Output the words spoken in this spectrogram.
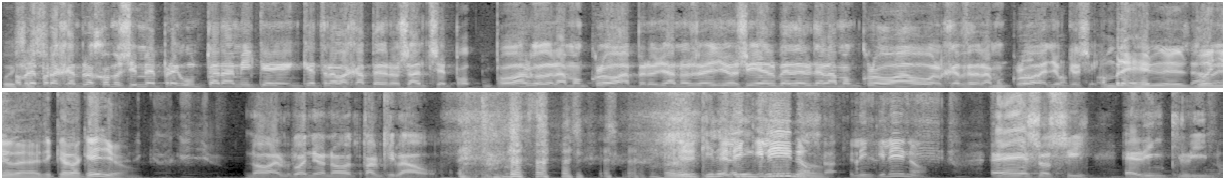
Pues Hombre, por ejemplo, es como si me preguntan a mí que, en qué trabaja Pedro Sánchez, por, por algo de la Moncloa, pero ya no sé yo si es el bedel de la Moncloa o el jefe de la Moncloa, yo qué sé. Hombre, es el, dueño de, de aquello. No, el dueño no, está alquilado. El, inquili- el inquilino. El inquilino. Eso sí, el inquilino.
